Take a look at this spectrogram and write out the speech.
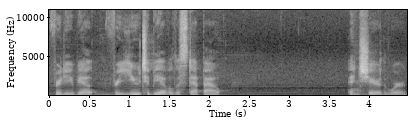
for you, for you to be able to step out and share the word.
